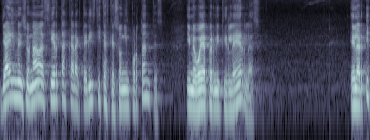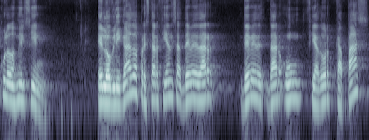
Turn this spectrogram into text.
ya él mencionaba ciertas características que son importantes y me voy a permitir leerlas. El artículo 2100. El obligado a prestar fianza debe dar, debe dar un fiador capaz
